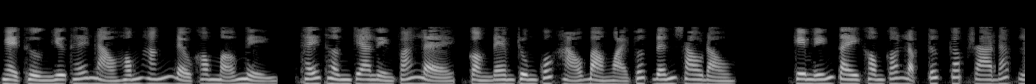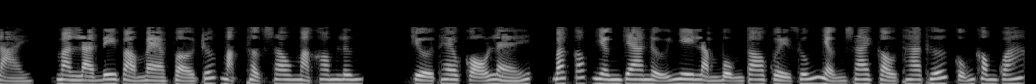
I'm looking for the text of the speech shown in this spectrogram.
ngày thường như thế nào hống hắn đều không mở miệng, thấy thân cha liền phá lệ, còn đem Trung Quốc hảo bà ngoại vứt đến sau đầu. Kim Yến Tây không có lập tức cấp ra đáp lại, mà là đi vào mẹ vợ trước mặt thật sâu mà khom lưng. Chừa theo cổ lễ, bắt cóc nhân gia nữ nhi làm bụng to quỳ xuống nhận sai cầu tha thứ cũng không quá,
